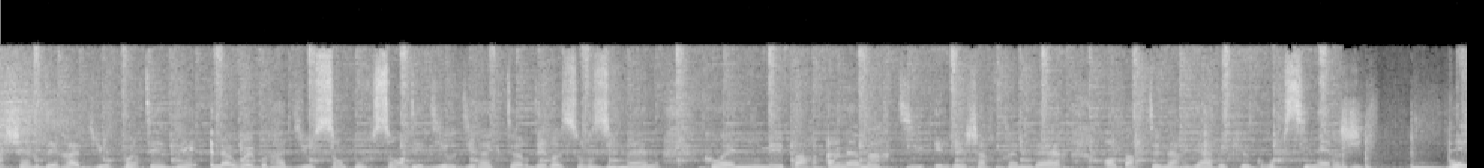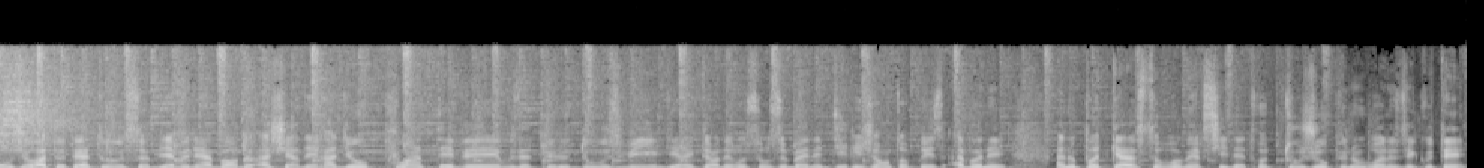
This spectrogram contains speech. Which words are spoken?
HRDRadio.tv, la web radio 100% dédiée aux directeurs des ressources humaines, co-animée par Alain Marty et Richard Fremder, en partenariat avec le groupe Synergie. Bonjour à toutes et à tous, bienvenue à bord de HRDRadio.tv. Vous êtes plus de 12 000 directeurs des ressources humaines et dirigeants d'entreprise abonnés à nos podcasts. On vous remercie d'être toujours plus nombreux à nous écouter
